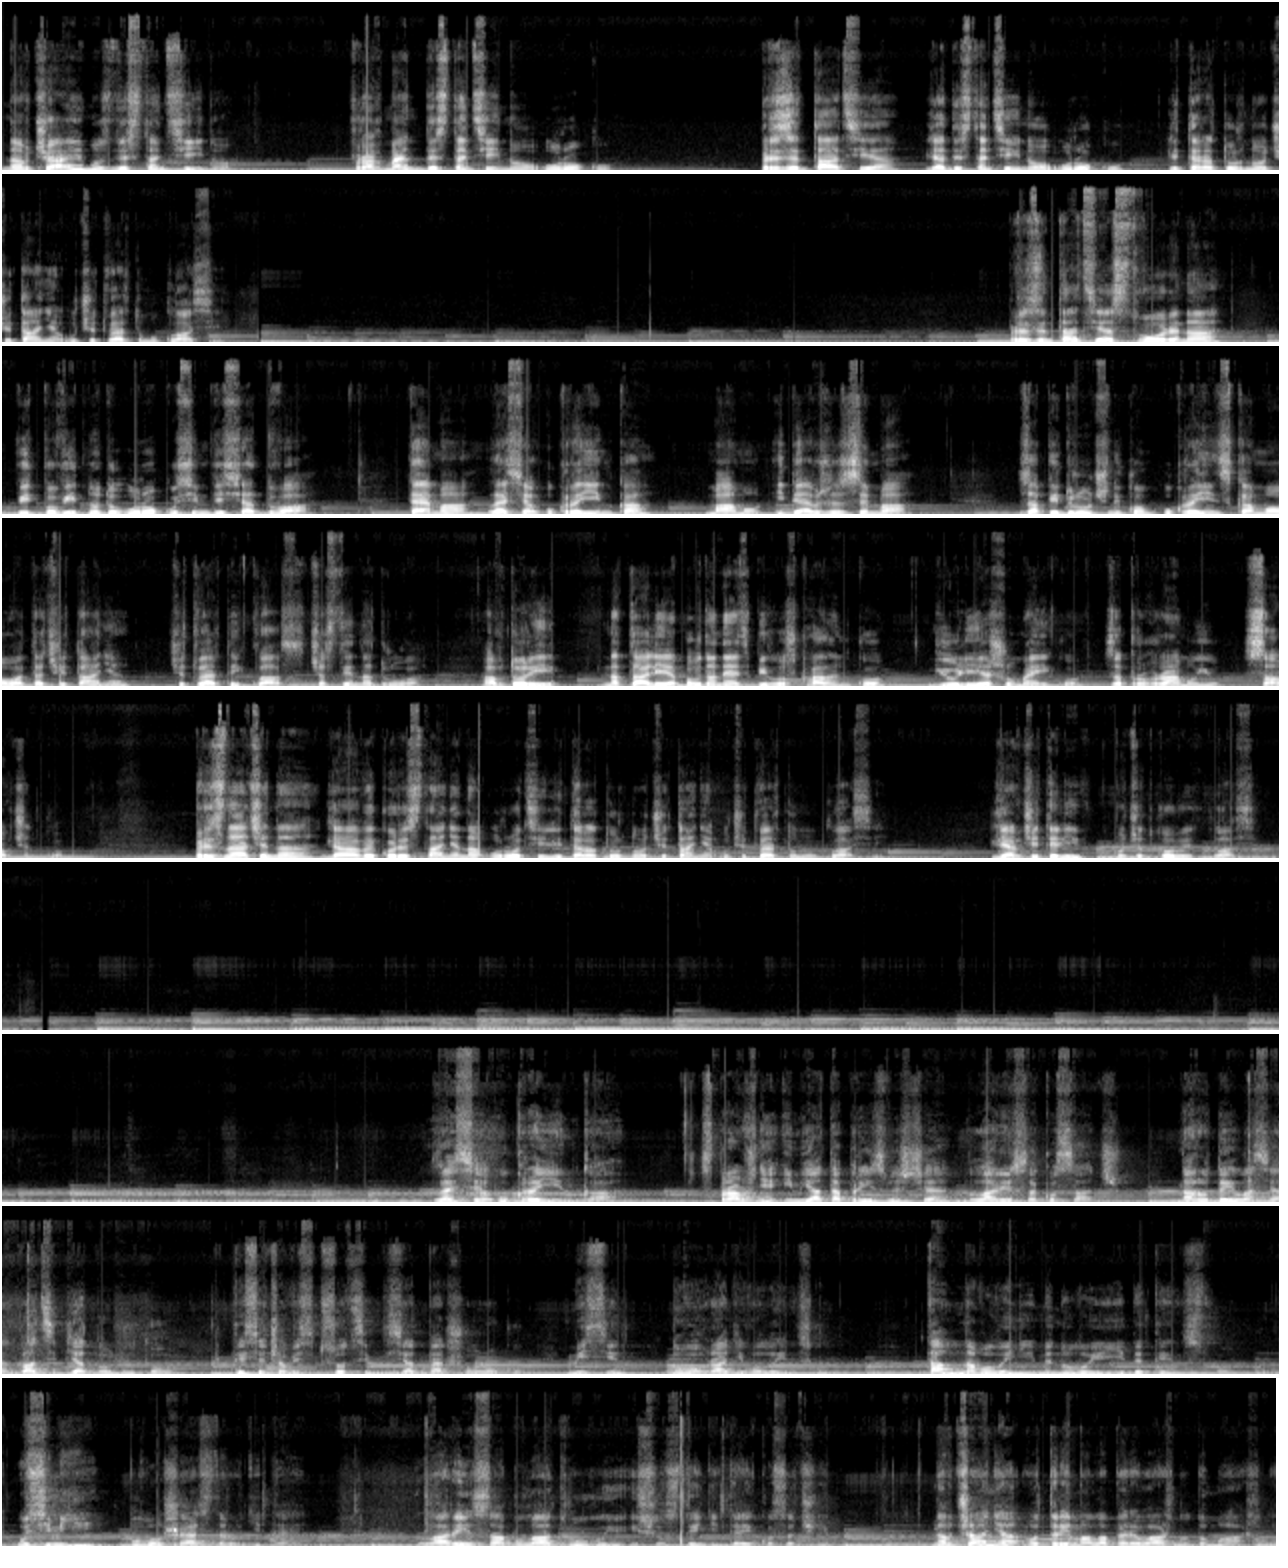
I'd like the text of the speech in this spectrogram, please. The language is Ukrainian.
Навчаємось дистанційно. Фрагмент дистанційного уроку. Презентація для дистанційного уроку літературного читання у 4 класі. Презентація створена відповідно до уроку 72. Тема Леся Українка. Мамо, іде вже зима. За підручником Українська мова та читання, 4 клас, частина 2. Автори Наталія Богданець Білоскаленко, Юлія Шумейко за програмою Савченко. Призначена для використання на уроці літературного читання у 4 класі. Для вчителів початкових класів. Леся Українка. Справжнє ім'я та прізвище Лариса Косач. Народилася 25 лютого 1871 року в місті Новограді Волинському. Там на Волині минуло її дитинство. У сім'ї було шестеро дітей. Лариса була другою із шести дітей косачів. Навчання отримала переважно домашнє.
